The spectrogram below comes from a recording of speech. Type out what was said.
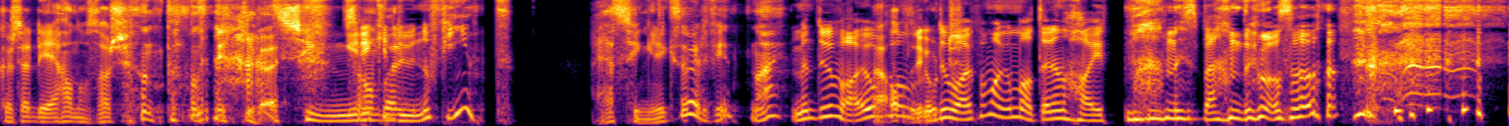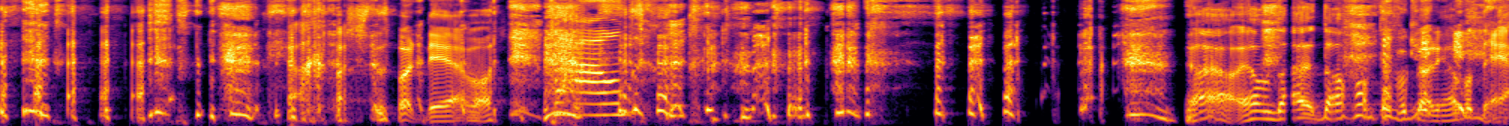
Kanskje det er det han også har skjønt ikke synger ikke bare- du noe fint? Jeg synger ikke så veldig fint, nei. Men du var jo, på, du var jo på mange måter en hypeman i bandet, du også. Ja, det var det jeg var. Found! Ja, ja, ja men da, da fant jeg forklaringa på det.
